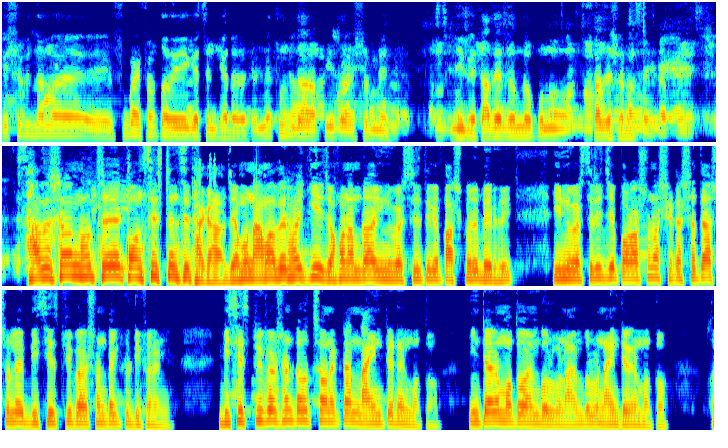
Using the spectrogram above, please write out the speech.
বিশ্ববিদ্যালয়ে সুপারিশপ্রাপ্ত হয়ে গেছেন ক্যাডারে নতুন যারা প্রিপারেশন নিবে তাদের জন্য কোনো সাজেশন আছে? সাজেশন হচ্ছে কনসিস্টেন্সি থাকা। যেমন আমাদের হয় কি যখন আমরা ইউনিভার্সিটি থেকে পাশ করে বের হই ইউনিভার্সিটির যে পড়াশোনা, সেটার সাথে আসলে বিসিএস প্রিপারেশনটা একটু ডিফারেন্ট বিসিএস প্রিপারেশনটা হচ্ছে অনেকটা নাইন টেনের মতো। ইন্টারের মতো আমি বলব না, আমি বলব নাইন টেনের মতো। তো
